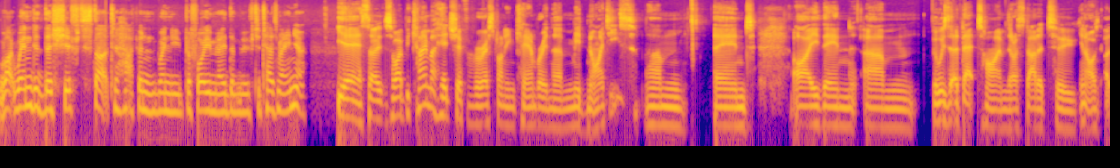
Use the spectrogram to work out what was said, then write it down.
like when did the shift start to happen when you before you made the move to Tasmania? Yeah, so so I became a head chef of a restaurant in Canberra in the mid '90s, um, and I then um, it was at that time that I started to you know I,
